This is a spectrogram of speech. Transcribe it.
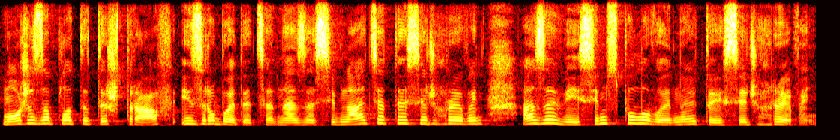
може заплатити штраф і зробити це не за 17 тисяч гривень, а за 8,5 тисяч гривень.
